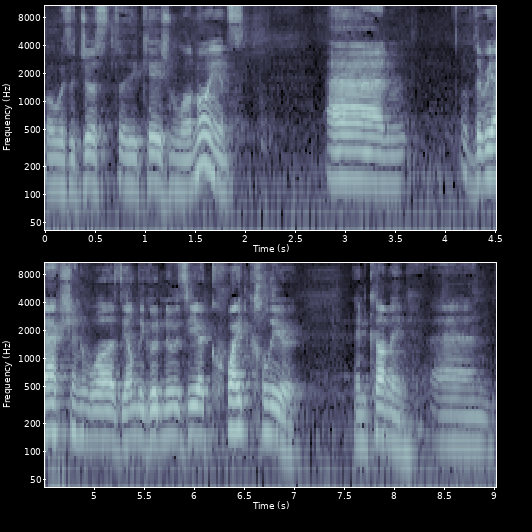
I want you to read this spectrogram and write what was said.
or was it just the occasional annoyance? And the reaction was the only good news here, quite clear in coming. And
